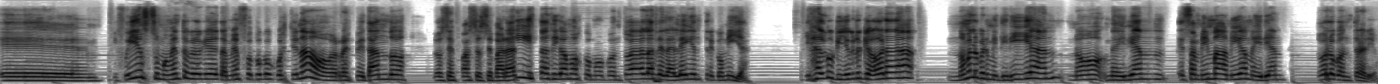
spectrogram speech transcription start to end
Eh, y fui en su momento, creo que también fue poco cuestionado, respetando los espacios separatistas, digamos, como con todas las de la ley, entre comillas. Es algo que yo creo que ahora no me lo permitirían, no me dirían, esas mismas amigas me dirían todo lo contrario.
